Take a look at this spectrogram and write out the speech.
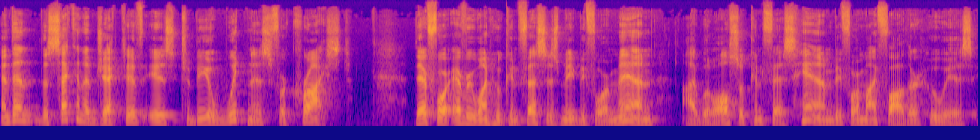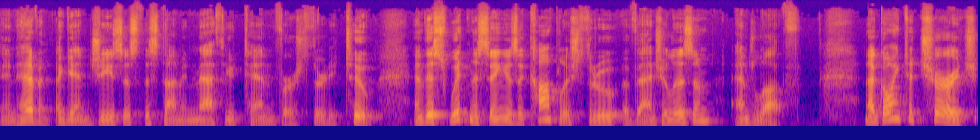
And then the second objective is to be a witness for Christ. Therefore, everyone who confesses me before men, I will also confess him before my Father who is in heaven. Again, Jesus, this time in Matthew 10, verse 32. And this witnessing is accomplished through evangelism and love. Now, going to church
